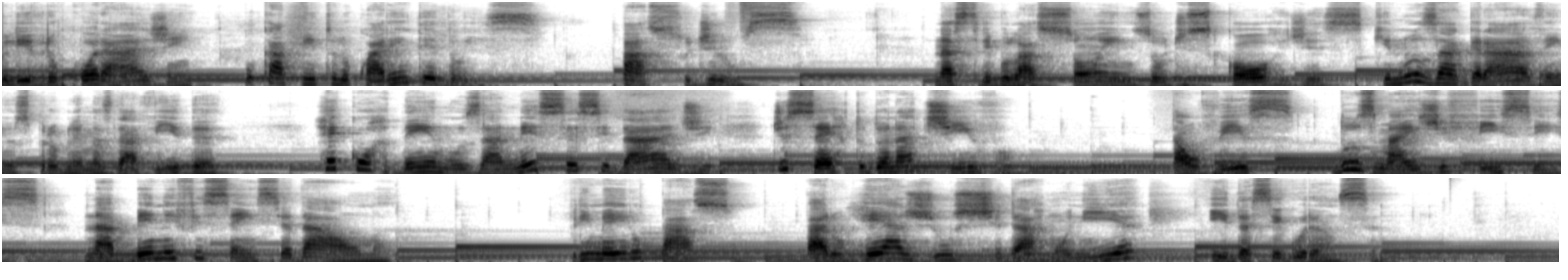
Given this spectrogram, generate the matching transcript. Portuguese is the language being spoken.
do livro Coragem, o capítulo 42 Passo de Luz. Nas tribulações ou discórdias que nos agravem os problemas da vida, recordemos a necessidade de certo donativo, talvez dos mais difíceis na beneficência da alma. Primeiro passo para o reajuste da harmonia e da segurança.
